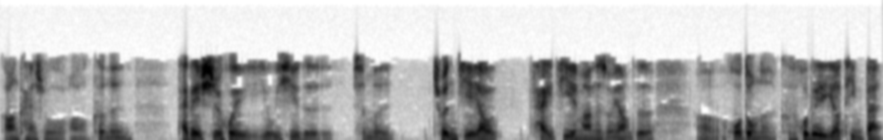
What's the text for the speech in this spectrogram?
刚刚看说啊，可能台北市会有一些的什么春节要踩街吗？那种样子。呃，活动呢，可是会不会要停办，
